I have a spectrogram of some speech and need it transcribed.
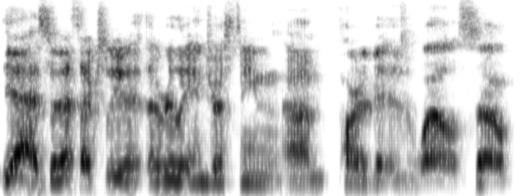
yeah, so that's actually a, a really interesting um, part of it as well. So,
